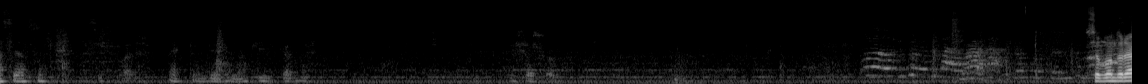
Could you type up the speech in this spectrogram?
আছে আছে। সো বন্ধুরা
